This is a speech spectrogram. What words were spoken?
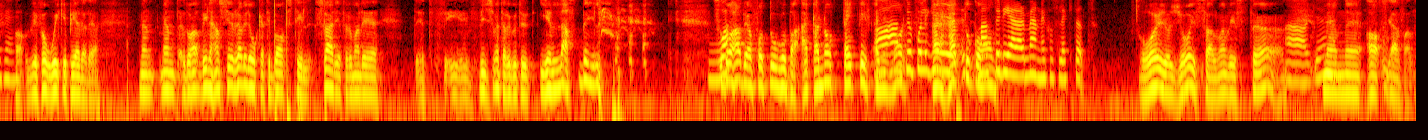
Okej. ja, vi får Wikipedia det. Men, men då ville, hans syrra ville åka tillbaks till Sverige för de hade ett visumet hade gått ut i en lastbil. Så What? då hade jag fått nog och bara I cannot take this Ja, anymore. antropologi, I have to go man home." studerar människosläktet. Oj, oj, oj, Salman visste. Ja, gud. Men eh, ja, i alla fall.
